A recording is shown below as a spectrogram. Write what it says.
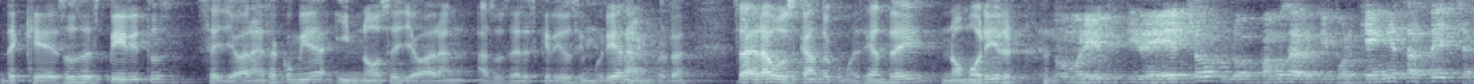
de que esos espíritus se llevaran esa comida y no se llevaran a sus seres queridos y murieran, ¿verdad? O sea, era buscando, como decía Andrei, no morir. No morir. Y de hecho, lo, vamos a ver, ¿y por qué en esa fecha?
